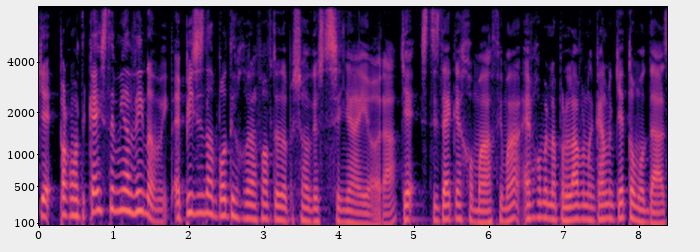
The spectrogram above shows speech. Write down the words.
και πραγματικά είστε μια δύναμη. Επίσης, να πω ότι ηχογραφώ αυτό το επεισόδιο στις 9 η ώρα και στις 10 έχω μάθημα. Εύχομαι να προλάβω να κάνω και το μοντάζ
